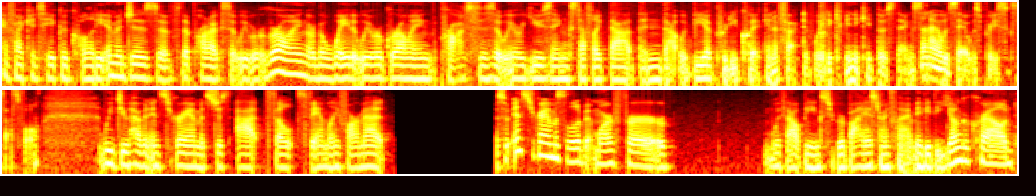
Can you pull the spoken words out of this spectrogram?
if I could take good quality images of the products that we were growing or the way that we were growing, the processes that we were using, stuff like that, then that would be a pretty quick and effective way to communicate those things. And I would say it was pretty successful. We do have an Instagram, it's just at Felts Family Farmette. So Instagram is a little bit more for without being super biased or anything like maybe the younger crowd.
